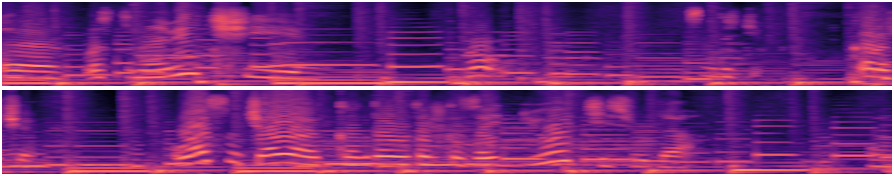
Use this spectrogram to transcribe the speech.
э, восстановить и... Ну, смотрите. Короче, у вас сначала, когда вы только зайдете сюда, эм,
